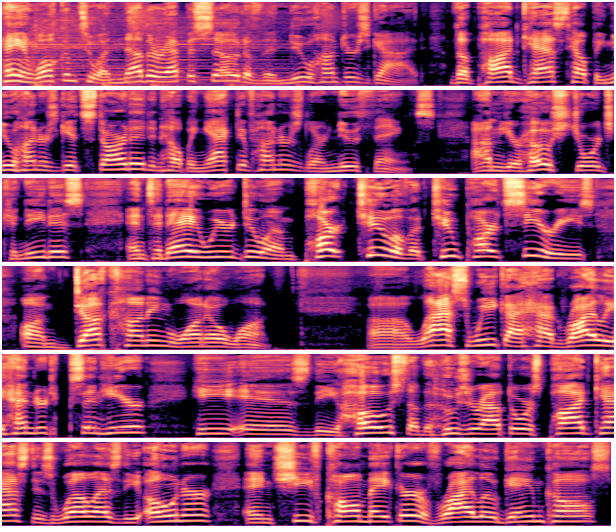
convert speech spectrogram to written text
Hey, and welcome to another episode of the New Hunter's Guide, the podcast helping new hunters get started and helping active hunters learn new things. I'm your host, George Konetes, and today we're doing part two of a two part series on Duck Hunting 101. Uh, last week I had Riley Hendrixson here. He is the host of the Hoosier Outdoors podcast, as well as the owner and chief call maker of Rilo Game Calls.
